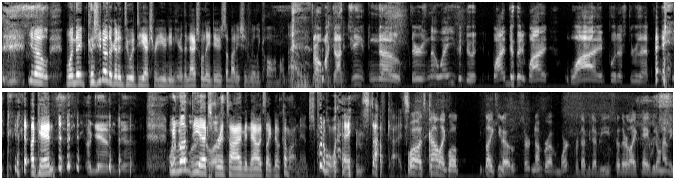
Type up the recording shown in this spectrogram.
you know when they because you know they're gonna do a DX reunion here. The next one they do, somebody should really call them on that. oh my God, gee, no, there's no way you could do it. Why do it? Why, why put us through that Again, again? Yeah. we Why not loved DX for a time, and now it's like, no, come on, man, just put them away. Stop, guys. Well, it's kind of like well, like you know, a certain number of them work for WWE, so they're like, hey, we don't have any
